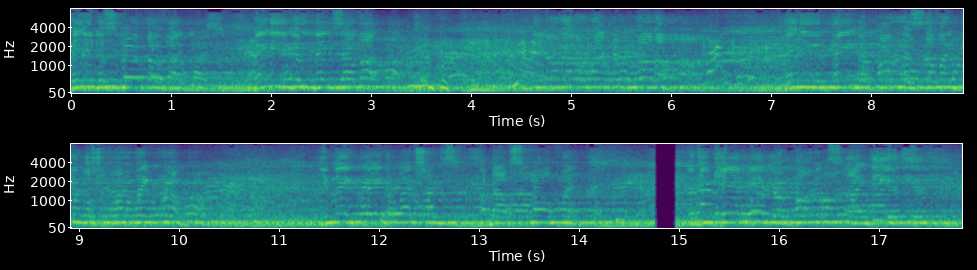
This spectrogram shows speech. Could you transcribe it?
then you distort those ideas. Maybe you just make some up. you don't have a right to run up. Then you paint your opponent as somebody people should run away from. You make big elections about small things. If you can't hear your opponent's ideas,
